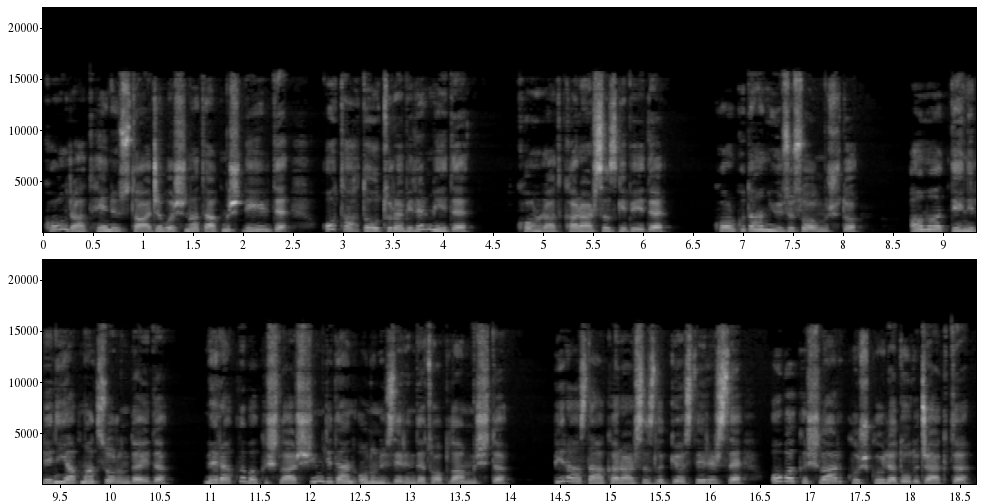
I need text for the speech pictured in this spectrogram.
Konrad henüz tacı başına takmış değildi. O tahta oturabilir miydi? Konrad kararsız gibiydi. Korkudan yüzü solmuştu. Ama denileni yapmak zorundaydı. Meraklı bakışlar şimdiden onun üzerinde toplanmıştı. Biraz daha kararsızlık gösterirse o bakışlar kuşkuyla dolacaktı.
